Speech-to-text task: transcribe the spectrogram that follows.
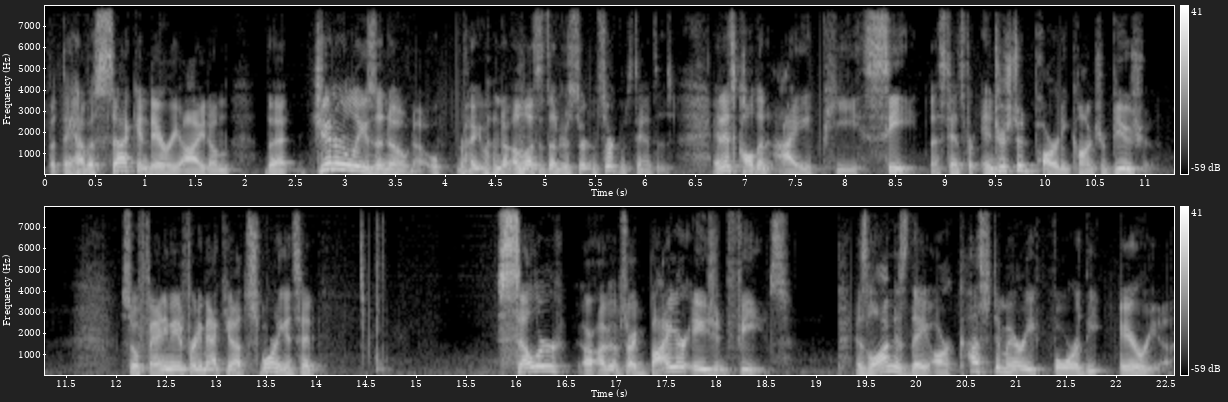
But they have a secondary item that generally is a no-no, right? Unless it's under certain circumstances. And it's called an IPC. That stands for Interested Party Contribution. So Fannie Mae and Freddie Mac came out this morning and said, seller, or, I'm sorry, buyer agent fees, as long as they are customary for the area,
